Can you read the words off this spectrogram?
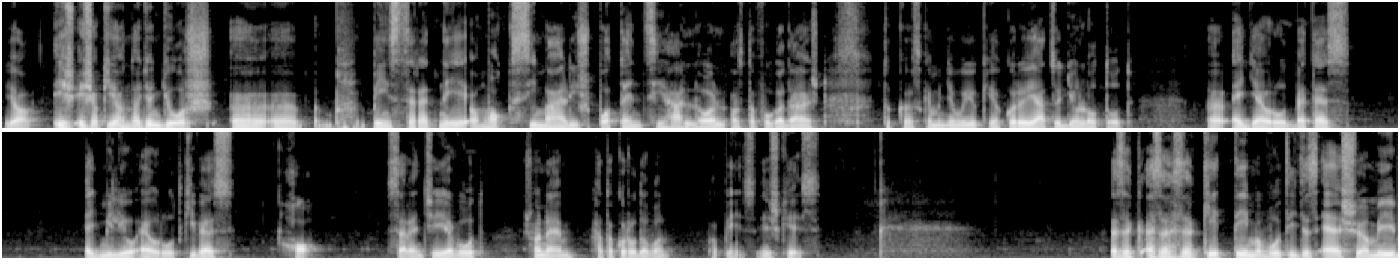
Ja, és, és aki a nagyon gyors ö, ö, pénzt szeretné, a maximális potenciállal azt a fogadást, akkor azt kell mondjam, hogy oké, akkor ő játszodjon lotot. Egy eurót betesz, egy millió eurót kivesz, ha szerencséje volt, és ha nem, hát akkor oda van a pénz, és kész. Ezek, ez, ez a két téma volt így az első, ami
